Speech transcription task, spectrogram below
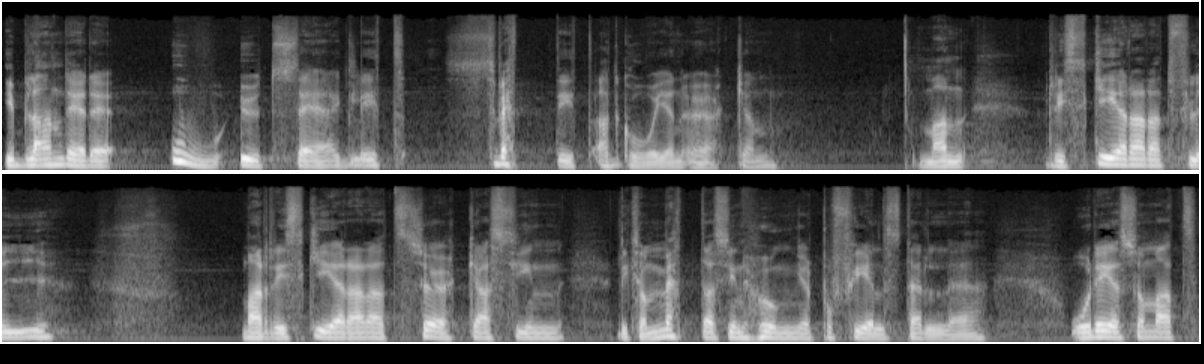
Ibland är det outsägligt svettigt att gå i en öken. Man riskerar att fly. Man riskerar att söka sin, liksom mätta sin hunger på fel ställe. Och det är som att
